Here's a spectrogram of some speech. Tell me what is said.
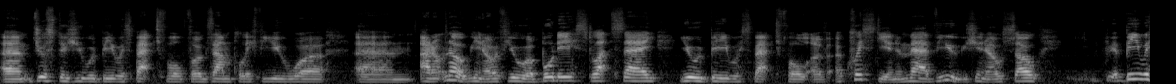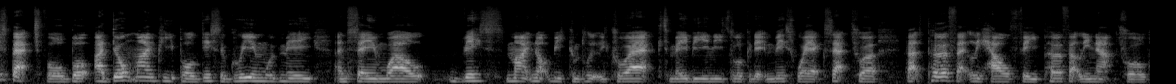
um, just as you would be respectful, for example, if you were, um, I don't know, you know, if you were a Buddhist, let's say, you would be respectful of a Christian and their views, you know. So be respectful, but I don't mind people disagreeing with me and saying, well, this might not be completely correct, maybe you need to look at it in this way, etc. That's perfectly healthy, perfectly natural,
